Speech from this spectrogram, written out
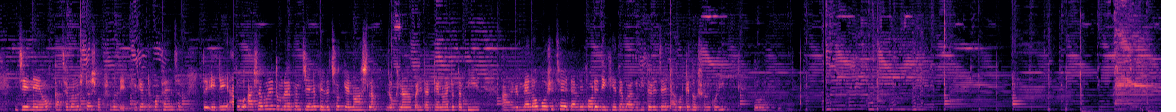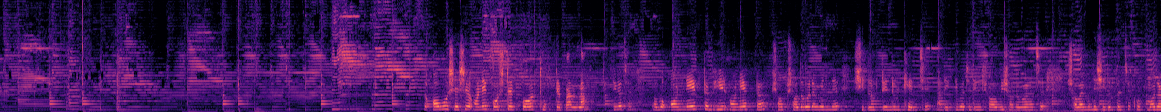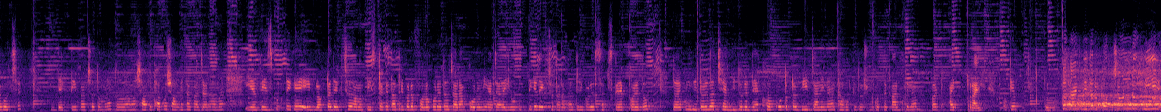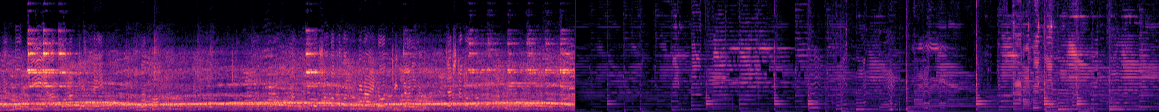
জেনেও কাছের মানুষটা সবসময় লেট থাকে একটা কথাই আছে না? তো এটাই তো আশা করি তোমরা এখন জেনে ফেলেছো কেন আসলাম। লক্ষ্মীনারায়ণ বাড়িতে আর কেন এতটা ভিড়? আর মেলাও বসেছে, এটা আমি পরে দেখিয়ে দেবো। আগে ভিতরে যাই, ঠাকুরকে দর্শন করি। তো অবশেষে অনেক কষ্টের পর ঢুকতে পারলাম, ঠিক আছে? তবে অনেকটা ভিড়, অনেকটা সব সদবরা মিললে সিঁদুর টিঁদুর খেলছে। আর দেখতে পাচ্ছি দেখি সবই সদগর আছে। সবাই মিলে সিঁদুর খেলছে, খুব মজা করছে। দেখতেই পাচ্ছ তোমরা? তো আমার সাথে থাকো, সঙ্গে থাকো। আর যারা আমার ইয়ে ফেসবুক থেকে এই ব্লগটা দেখছ, আমার পেজটাকে তাড়াতাড়ি করে ফলো করে দাও। যারা করোনি আর যারা ইউটিউব থেকে দেখছ, তারা তাড়াতাড়ি করে সাবস্ক্রাইব করে দাও। তো এখন ভিতরে যাচ্ছে, আর ভিতরে দেখো কতটা ভিড়, জানি না। ঠাকুরকে দর্শন করতে পারব কিনা বাট আই ট্রাই ওকে তো তার ভিতরে প্রচণ্ড ভিড়।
